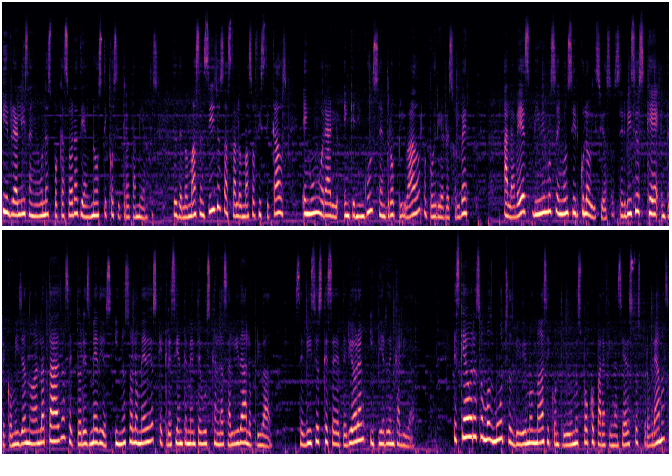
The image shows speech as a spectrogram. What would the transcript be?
y realizan en unas pocas horas diagnósticos y tratamientos, desde los más sencillos hasta los más sofisticados, en un horario en que ningún centro privado lo podría resolver. A la vez, vivimos en un círculo vicioso, servicios que, entre comillas, no dan la talla, sectores medios y no solo medios que crecientemente buscan la salida a lo privado servicios que se deterioran y pierden calidad. ¿Es que ahora somos muchos, vivimos más y contribuimos poco para financiar estos programas?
